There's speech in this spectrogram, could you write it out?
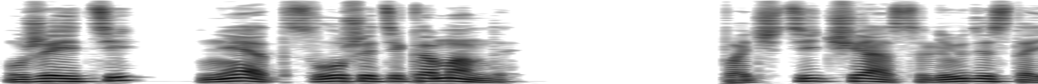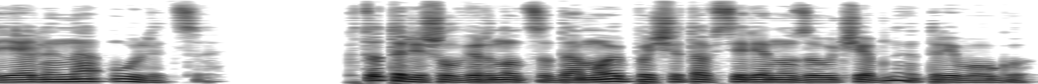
Уже идти? Нет, слушайте команды. Почти час люди стояли на улице. Кто-то решил вернуться домой, посчитав сирену за учебную тревогу.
